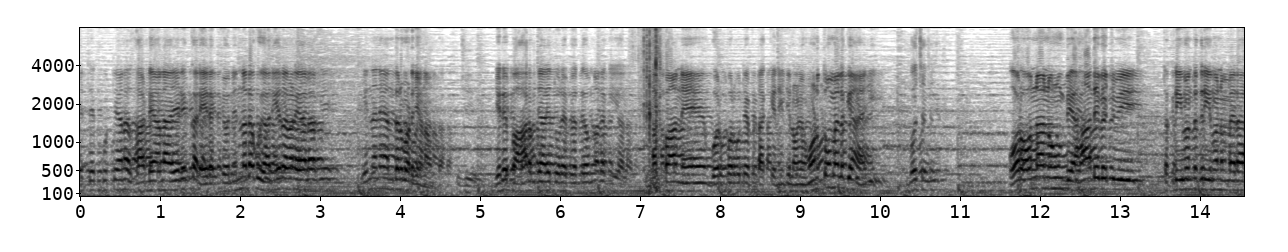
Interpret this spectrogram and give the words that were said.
ਇੱਥੇ ਕੁੱਤਿਆਂ ਦਾ ਸਾਡਿਆਂ ਨਾਲ ਜਿਹੜੇ ਘਰੇ ਰੱਖੇ ਹੋਏ ਨੇ ਇਹਨਾਂ ਦਾ ਕੋਈ ਹਾਲ ਨਹੀਂ ਇਹਦਾ ਨਾਲ ਹਾਲ ਇਹਨਾਂ ਨੇ ਅੰਦਰ ਵੜ ਜਾਣਾ ਹੁੰਦਾ। ਜੀ। ਜਿਹੜੇ ਬਾਹਰ ਵਿਚਾਰੇ ਤੁਰੇ ਫਿਰਦੇ ਉਹਨਾਂ ਦਾ ਕੀ ਹਾਲ ਆਪਾਂ ਨੇ ਗੁਰਪੁਰਬ ਤੇ ਪਟਾਕੇ ਨਹੀਂ ਚਲਾਉਣੇ ਹੁਣ ਤੋਂ ਮੈਂ ਲੱਗਿਆ ਹਾਂ ਜੀ। ਬਹੁਤ ਚੰਗੀ। ਔਰ ਉਹਨਾਂ ਨੂੰ ਵਿਆਹਾਂ ਦੇ ਵਿੱਚ ਵੀ ਤਕਰੀਬਨ ਤਕਰੀਬਨ ਮੇਰਾ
